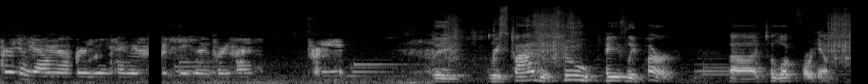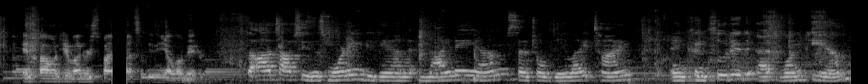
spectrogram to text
Person down not breathing, time your station 45. They responded to Paisley Park uh, to look for him and found him unresponsive in the elevator. The autopsy this morning began at 9 a.m. Central Daylight Time and concluded at 1 p.m.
